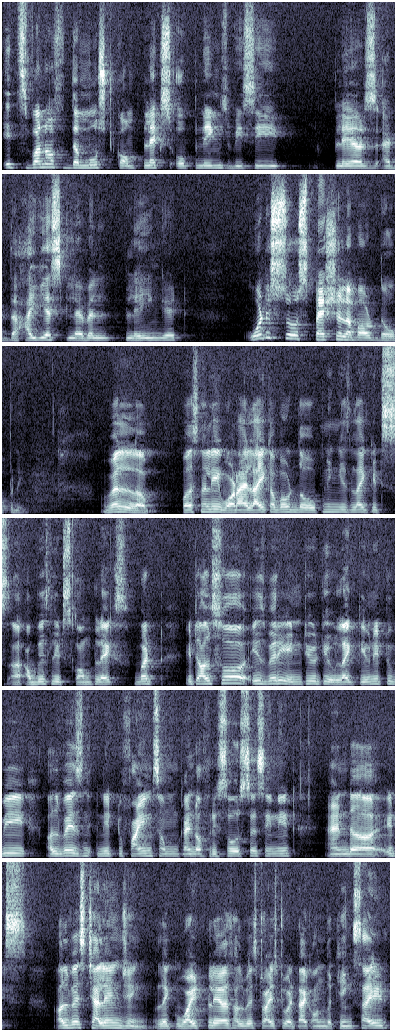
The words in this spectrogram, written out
it's one of the most complex openings. We see players at the highest level playing it. What is so special about the opening? Well, uh, personally, what I like about the opening is like it's uh, obviously it's complex, but it also is very intuitive. Like you need to be always need to find some kind of resources in it, and uh, it's always challenging. Like white players always tries to attack on the king side,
